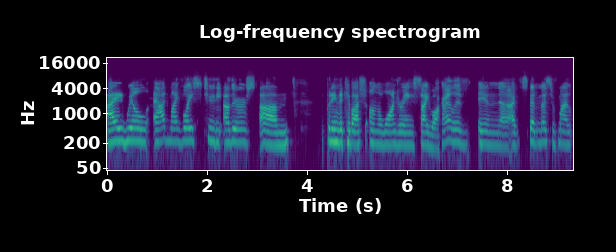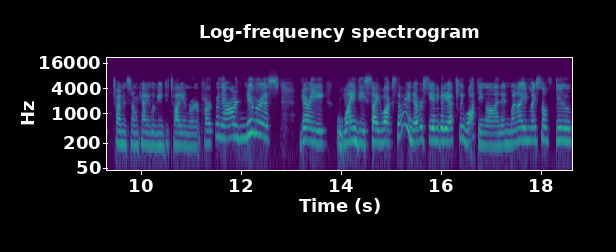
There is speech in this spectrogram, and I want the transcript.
I will add my voice to the others, um, putting the kibosh on the wandering sidewalk. I live in, uh, I've spent most of my time in Sonoma County living in Cotati and Rohnert Park, where there are numerous very windy sidewalks that I never see anybody actually walking on. And when I myself do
